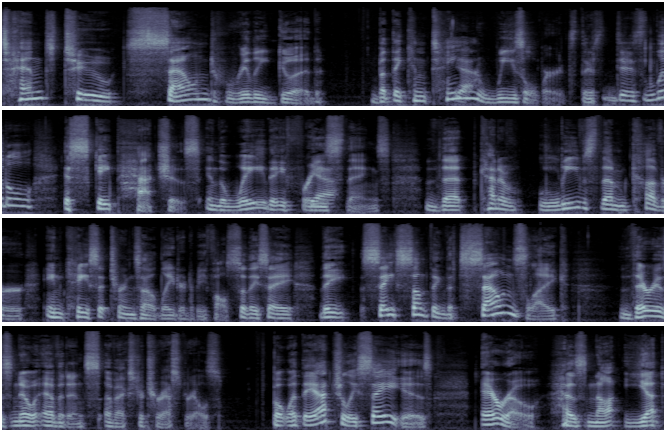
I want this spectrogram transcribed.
tend to sound really good, but they contain yeah. weasel words. There's there's little escape hatches in the way they phrase yeah. things that kind of leaves them cover in case it turns out later to be false. So they say they say something that sounds like there is no evidence of extraterrestrials. But what they actually say is AARO has not yet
